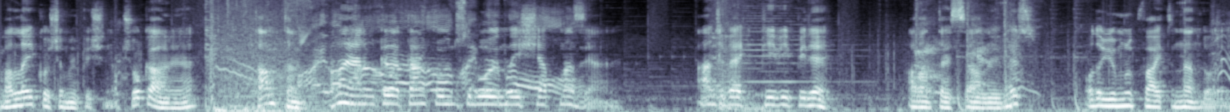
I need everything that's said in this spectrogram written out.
Vallahi koşamıyor peşinden. Çok ağır ya. Tam tank. Ama yani bu kadar tank oyuncusu bu oyunda iş yapmaz yani. Anca belki PvP'de avantaj sağlayabilir. O da yumruk fight'ından dolayı.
